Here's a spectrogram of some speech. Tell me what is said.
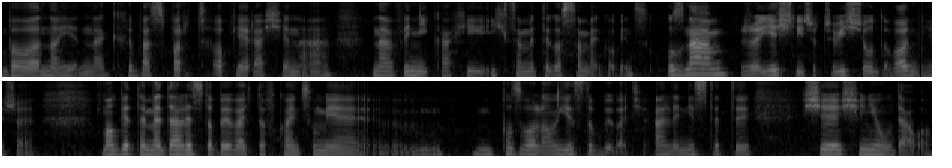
bo no jednak chyba sport opiera się na, na wynikach i, i chcemy tego samego, więc uznałam, że jeśli rzeczywiście udowodnię, że mogę te medale zdobywać, to w końcu mnie pozwolą je zdobywać, ale niestety się, się nie udało.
